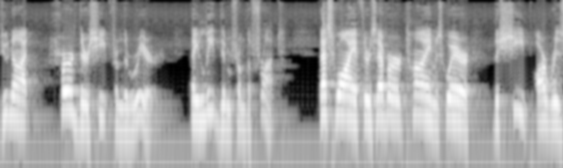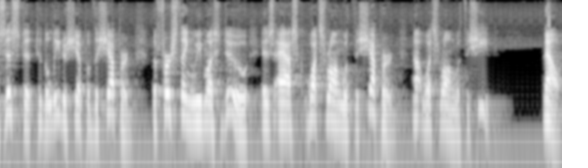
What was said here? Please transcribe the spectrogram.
do not herd their sheep from the rear. They lead them from the front. That's why if there's ever times where the sheep are resistant to the leadership of the shepherd, the first thing we must do is ask what's wrong with the shepherd, not what's wrong with the sheep. Now,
